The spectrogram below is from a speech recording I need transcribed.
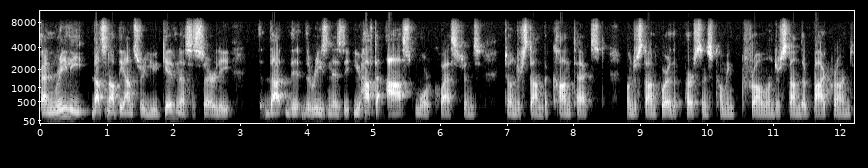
and really that's not the answer you give necessarily. That the, the reason is that you have to ask more questions to understand the context, understand where the person is coming from, understand their background.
